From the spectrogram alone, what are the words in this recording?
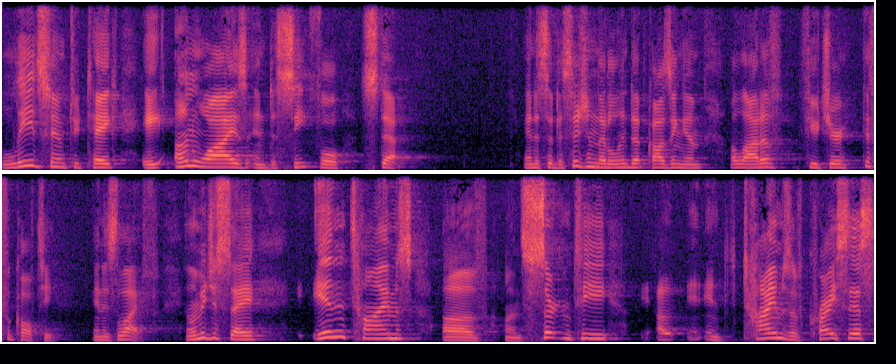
leads him to take a unwise and deceitful step. And it's a decision that'll end up causing him a lot of future difficulty in his life. And let me just say, in times of uncertainty, uh, in times of crisis,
